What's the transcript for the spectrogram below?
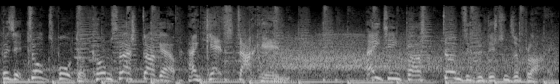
Visit talksport.com slash dugout and get stuck in. 18 plus terms and conditions apply.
